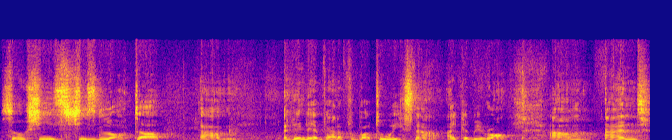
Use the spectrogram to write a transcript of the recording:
so she's she's locked up. Um, I think they've had her for about two weeks now. I could be wrong. Um, and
